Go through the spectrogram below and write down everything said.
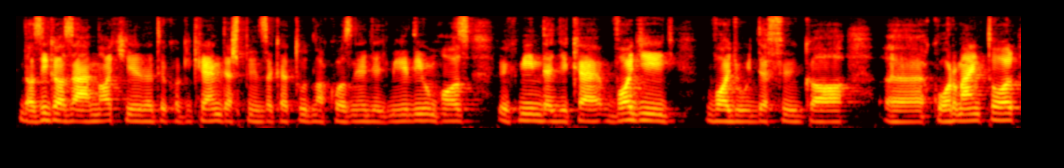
de az igazán nagy hirdetők, akik rendes pénzeket tudnak hozni egy-egy médiumhoz, ők mindegyike vagy így, vagy úgy, de függ a kormánytól.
